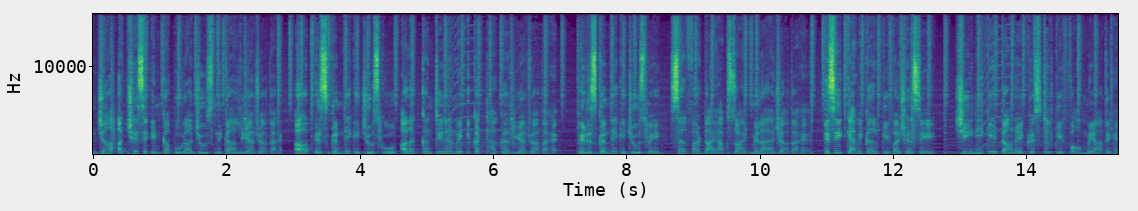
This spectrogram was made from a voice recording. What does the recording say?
जहाँ अच्छे से इनका पूरा जूस निकाल लिया जाता है। अब इस गन्ने के जूस को अलग कंटेनर में इकट्ठा कर लिया जाता है। फिर इस गन्ने के जूस में सल्फ़र डाइऑक्साइड मिलाया जाता है। इसी केमिकल की वजह से चीनी के दाने क्रिस्टल के फॉर्म में आते हैं।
